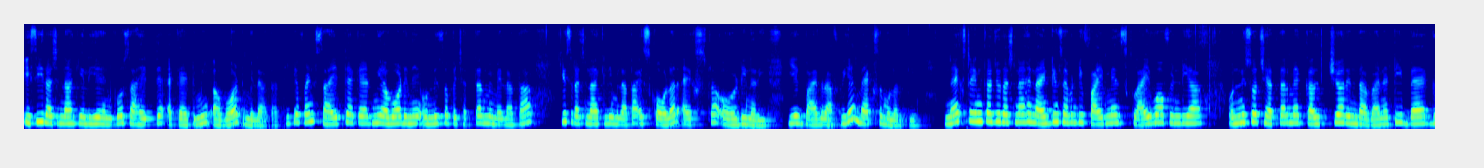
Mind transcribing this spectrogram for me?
इसी रचना के लिए इनको साहित्य अकेडमी अवार्ड मिला था। ठीक है फ्रेंड्स साहित्य अकेडमी अवार्ड इन्हें 1975 में मिला था। किस रचना के लिए मिला था? स्कॉलर एक्स्ट्रा ऑर्डिनरी ये एक बायोग्राफी है मैक्स मुलर की। नेक्स्ट इनका जो रचना है 1975 में स्क्लाइव ऑफ़ इंडिया 1976 में culture in the vanity bag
